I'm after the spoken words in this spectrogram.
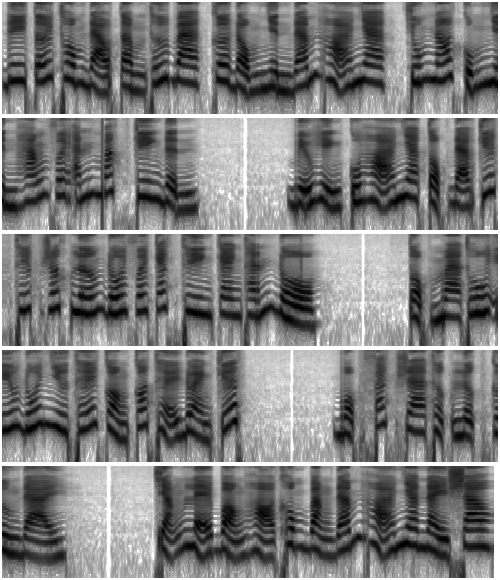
Đi tới thông đạo tầm thứ ba, cơ động nhìn đám hỏa nha, chúng nó cũng nhìn hắn với ánh mắt kiên định. Biểu hiện của hỏa nha tộc đã kiếp thiết rất lớn đối với các thiên can thánh đồ. Tộc ma thú yếu đuối như thế còn có thể đoàn kết. Bột phát ra thực lực cường đại. Chẳng lẽ bọn họ không bằng đám hỏa nha này sao?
